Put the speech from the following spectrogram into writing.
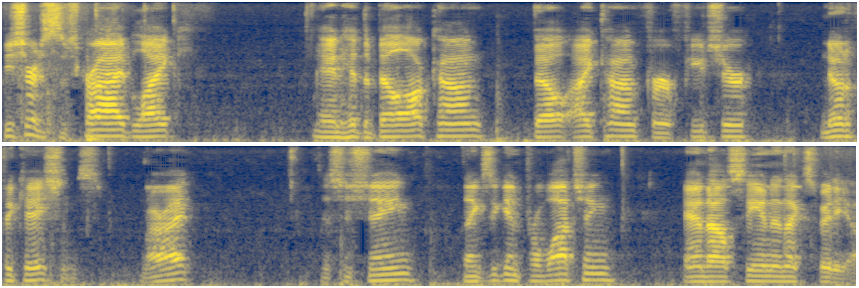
be sure to subscribe, like, and hit the bell icon, bell icon for future notifications. All right. This is Shane. Thanks again for watching, and I'll see you in the next video.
